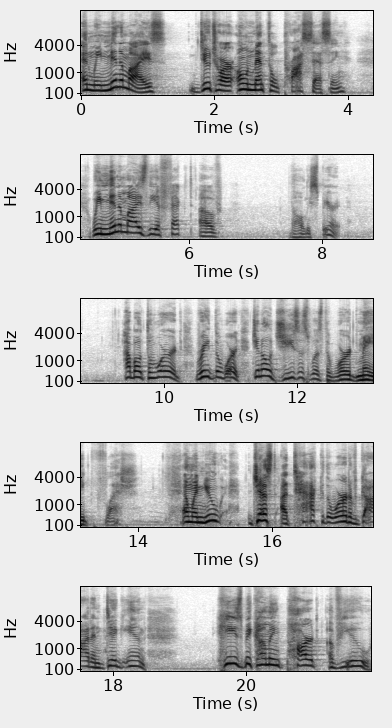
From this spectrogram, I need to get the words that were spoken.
And we minimize, due to our own mental processing, we minimize the effect of the Holy Spirit. How about the Word? Read the Word. Do you know Jesus was the Word made flesh? And when you just attack the Word of God and dig in, He's becoming part of you.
